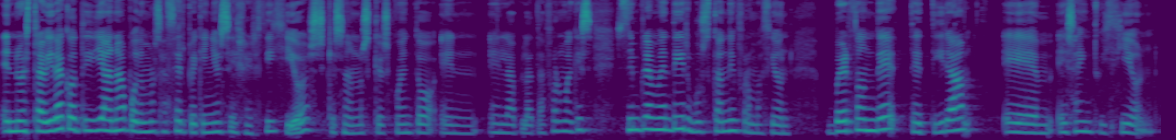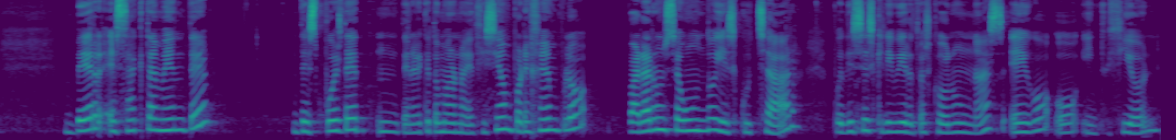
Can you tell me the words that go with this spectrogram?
En nuestra vida cotidiana podemos hacer pequeños ejercicios, que son los que os cuento en, la plataforma, que es simplemente ir buscando información, ver dónde te tira em, esa intuición, ver exactamente después de mm, tener que tomar una decisión, por ejemplo, parar un segundo y escuchar. Podéis escribir dos columnas, ego o intuición,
